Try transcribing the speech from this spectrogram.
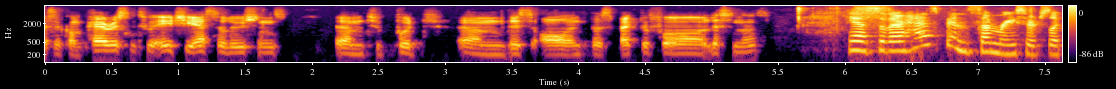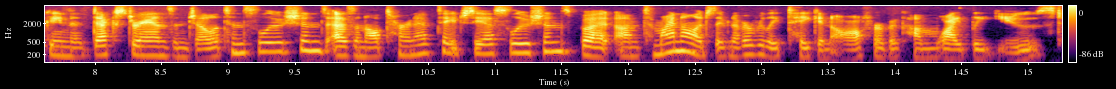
as a comparison to HES solutions um, to put um, this all in perspective for listeners? Yeah, so there has been some research looking at dextrans and gelatin solutions as an alternative to HES solutions, but um, to my knowledge, they've never really taken off or become widely used,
